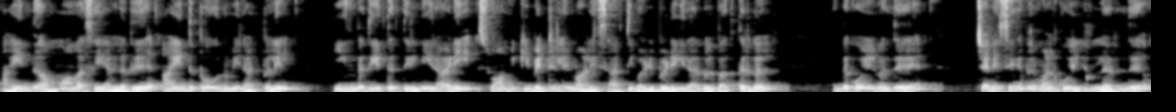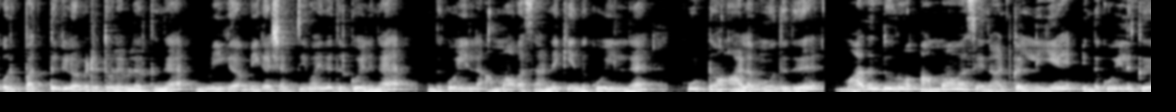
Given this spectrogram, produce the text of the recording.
ஐந்து அமாவாசை அல்லது ஐந்து பௌர்ணமி நாட்களில் இந்த தீர்த்தத்தில் நீராடி சுவாமிக்கு வெற்றிலை மாலை சார்த்தி வழிபடுகிறார்கள் பக்தர்கள். இந்த கோயில் வந்து சென்னை சிங்கப்பெருமாள் கோயிலிருந்து ஒரு பத்து கிலோமீட்டர் தொலைவில் இருக்குங்க. மிக மிக சக்தி வாய்ந்த திருக்கோயிலுங்க. இந்த கோயிலில் அமாவாசை அன்னைக்கு இந்த கோயிலில் கூட்டம் அலமோதுது. மாதந்தோறும் அமாவாசை நாட்கள்லேயே இந்த கோயிலுக்கு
